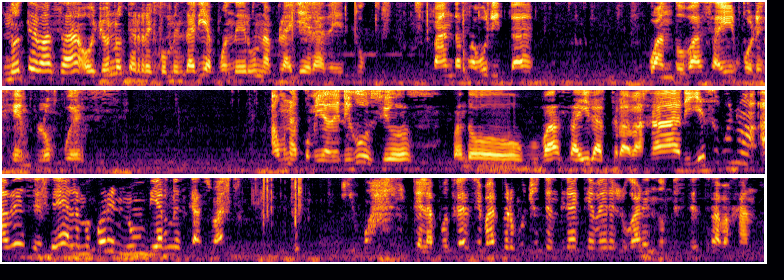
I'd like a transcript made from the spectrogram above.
no te vas a, o yo no te recomendaría poner una playera de tu banda favorita cuando vas a ir, por ejemplo, pues a una comida de negocios, cuando vas a ir a trabajar y eso, bueno, a veces, ¿eh? a lo mejor en un viernes casual, igual te la podrías llevar, pero mucho tendría que ver el lugar en donde estés trabajando.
